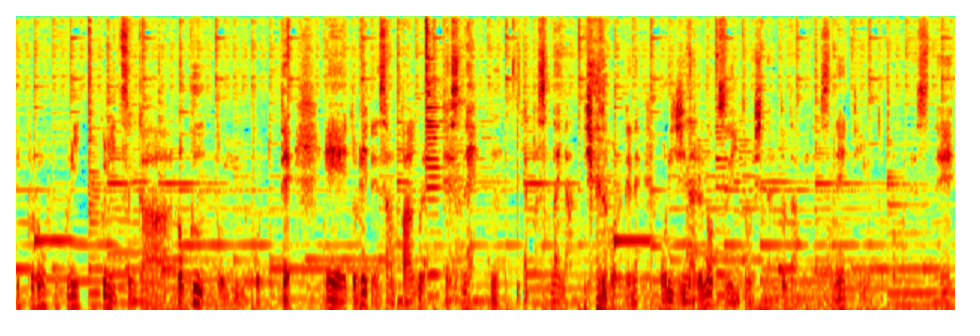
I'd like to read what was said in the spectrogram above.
で、プロフクリック率が6ということで、えっ、ー、と、0.3%ぐらいですね。うん。やっぱ少ないなっていうところでね、オリジナルのツイートをしないとダメですねっていうところですね。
